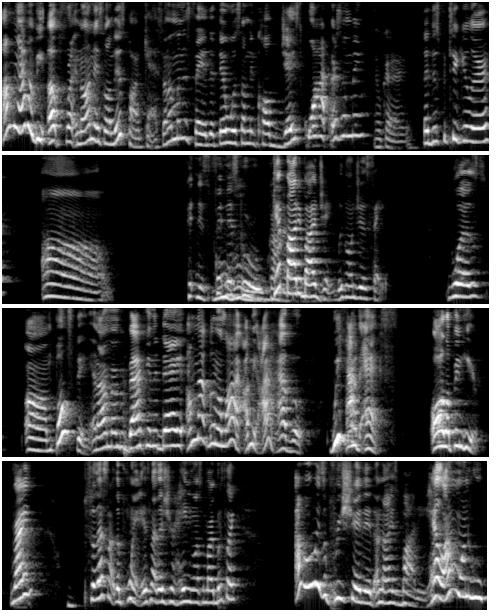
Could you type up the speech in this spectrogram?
I mean, I'm gonna be upfront and honest on this podcast, and I'm gonna say that there was something called J Squat or something Okay. that this particular um Fitness fitness guru, kinda- Get Body by Jay, we're gonna just say it, was um posting. And I remember back in the day, I'm not gonna lie. I mean, I have a we have ass all up in here, right? So that's not the point. It's not that you're hating on somebody, but it's like I've always appreciated a nice body. Hell, I'm one who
